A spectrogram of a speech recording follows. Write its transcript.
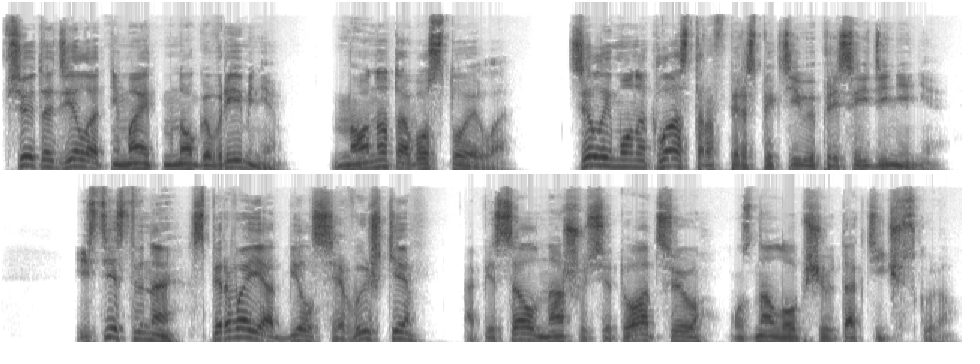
все это дело отнимает много времени, но оно того стоило. Целый монокластер в перспективе присоединения. Естественно, сперва я отбился в вышке, описал нашу ситуацию, узнал общую тактическую.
